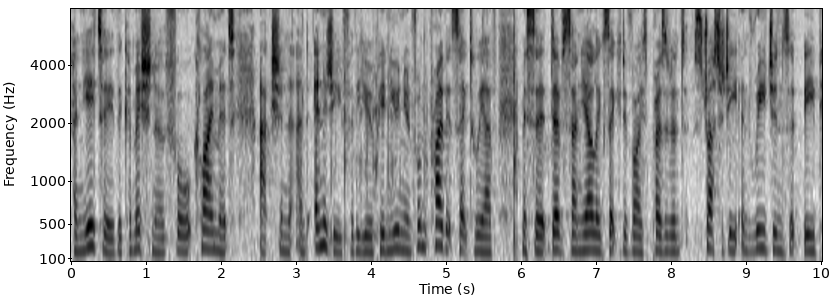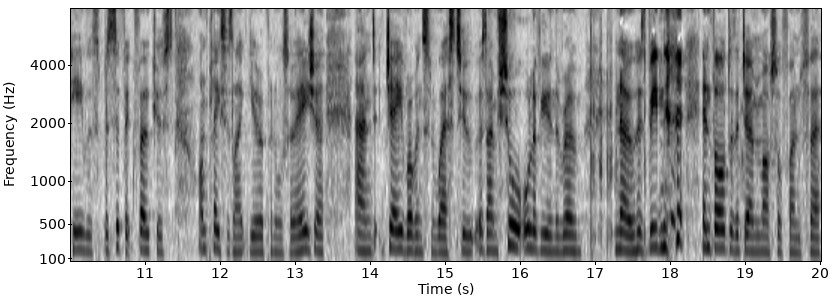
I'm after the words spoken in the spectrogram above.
Cañete, the Commissioner for Climate Action and Energy for the European Union. From the private sector, we have Mr. Dev Sanyal, Executive Vice President, Strategy and Regions at BP, with specific focus on places like Europe and also Asia, and Jay Robinson West, who, as I'm sure all of you in the room know, has been involved with the German Marshall Fund for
